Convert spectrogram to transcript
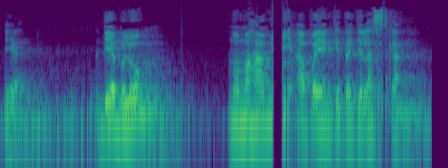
Ya, dia belum memahami apa yang kita jelaskan.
